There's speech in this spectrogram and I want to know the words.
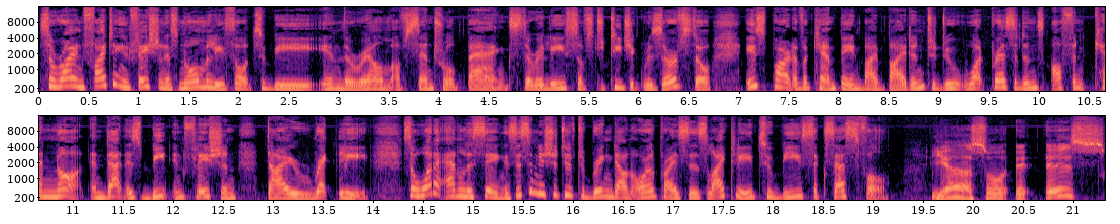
So, Ryan, fighting inflation is normally thought to be in the realm of central banks. The release of strategic reserves, though, is part of a campaign by Biden to do what presidents often cannot, and that is beat inflation directly. So, what are analysts saying? Is this initiative to bring down oil prices likely to be successful? Yeah, so it is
